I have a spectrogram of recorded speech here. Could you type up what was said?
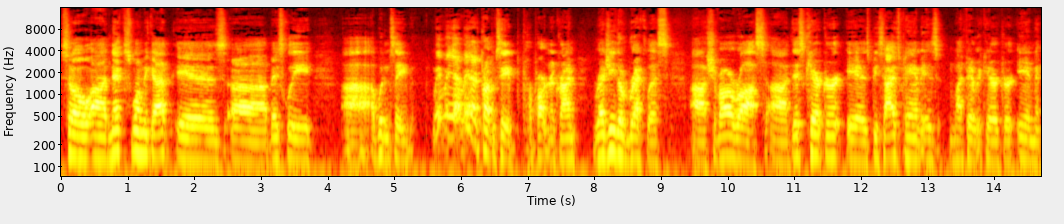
So uh, next one we got is uh, basically uh, I wouldn't say maybe, yeah, maybe I'd probably say her partner in crime, Reggie the Reckless. Uh, Shavar Ross. Uh, this character is, besides Pam, is my favorite character in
